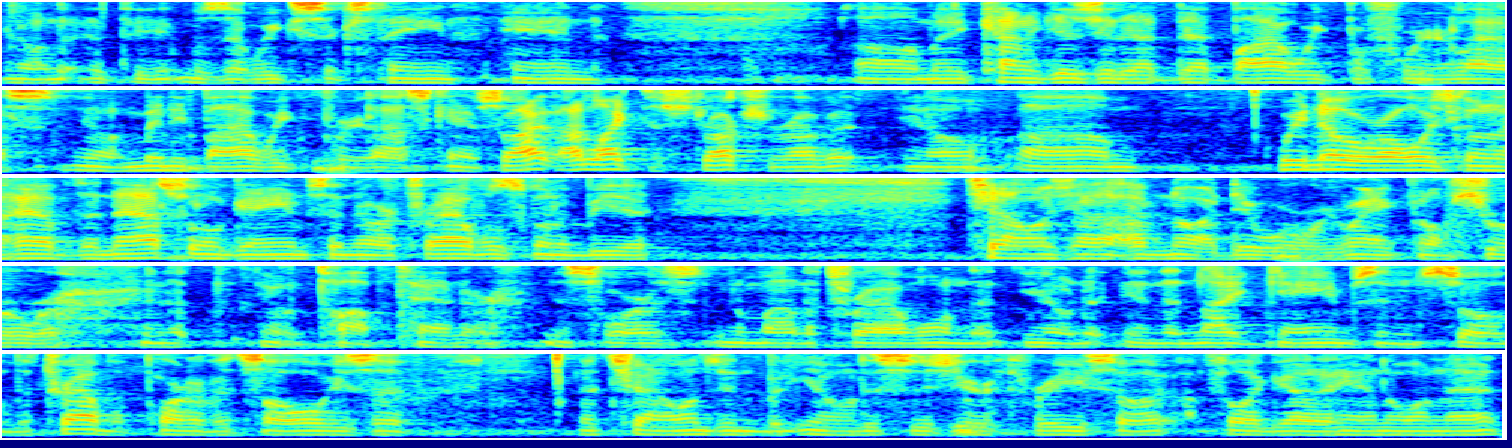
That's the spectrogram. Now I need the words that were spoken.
You know, at the, it was at week 16, and um, and it kind of gives you that, that bye week before your last, you know, mini bye week before your last game. So I, I like the structure of it. You know, um, we know we're always going to have the national games, and our travel is going to be a challenge. I have no idea where we rank, but I'm sure we're in the you know top ten or as far as the amount of travel and the, you know in the night games. And so the travel part of it's always a, a challenge. And but you know this is year three, so I feel like I got a handle on that.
